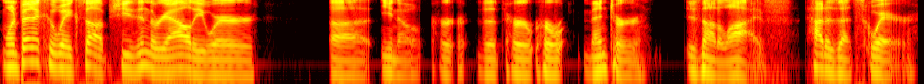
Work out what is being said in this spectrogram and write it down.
when Benica wakes up, she's in the reality where, uh, you know her the her her mentor is not alive. How does that square?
